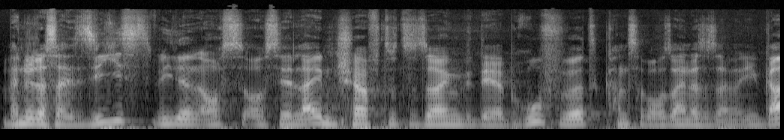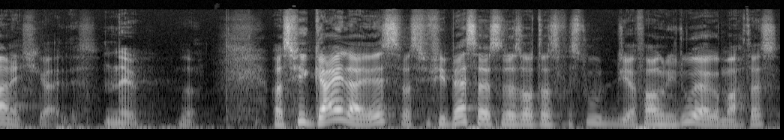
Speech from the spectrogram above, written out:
wenn du das halt siehst, wie dann aus, aus der Leidenschaft sozusagen der Beruf wird, kann es aber auch sein, dass es einfach eben gar nicht geil ist. Nee. Was viel geiler ist, was viel besser ist, und das ist auch das, was du, die Erfahrung, die du ja gemacht hast,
